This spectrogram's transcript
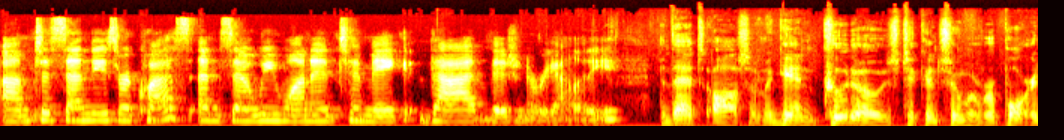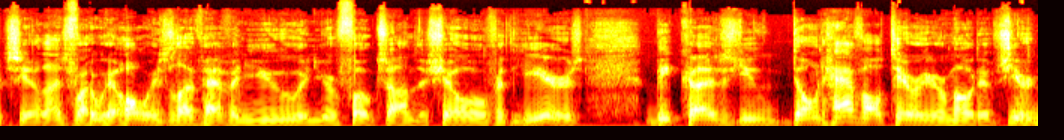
um, to send these requests. And so we wanted to make that vision a reality. That's awesome. Again, kudos to Consumer Reports. You know, that's why we always love having you and your folks on the show over the years because you don't have ulterior motives. Your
